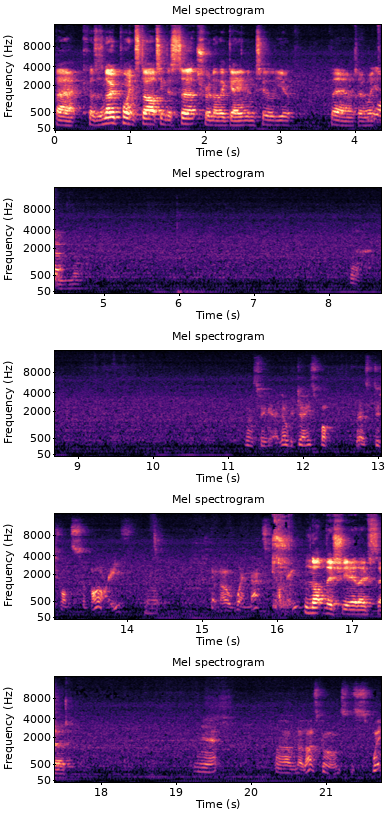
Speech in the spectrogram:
back because there's no point starting to search for another game until you're there. So wait. Yeah. till- No, so you get a little bit games, but there's Digimon Survive. Don't know when that's coming. Not this year, they've said. Yeah. Uh, no, that's going on to the Switch.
